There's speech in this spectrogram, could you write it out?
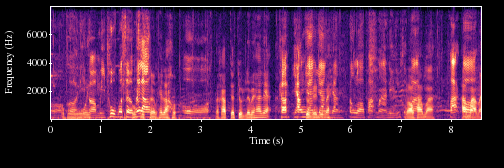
อ๋อโอ้โห ก็นี่ก็มีทูบมาเสริมให้เรา เสริมให้เราโอ้นะครับ จะจุดเลยไหมฮะเนี่ย ครับ ยังจุดยังเลยดียังไหม ยังต้องรอพระมานี่รู้สึกรอว่าพามาพระพาก็มาไหม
